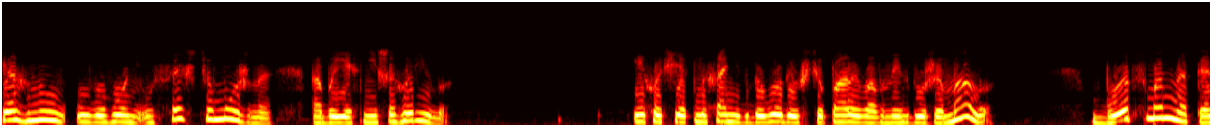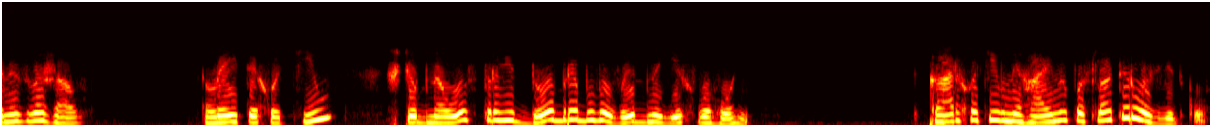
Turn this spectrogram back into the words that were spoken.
тягнув у вогонь усе, що можна, аби ясніше горіло. І, хоч як механік доводив, що палива в них дуже мало, боцман на те не зважав. Лейте хотів, щоб на острові добре було видно їх вогонь. Кар хотів негайно послати розвідку,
